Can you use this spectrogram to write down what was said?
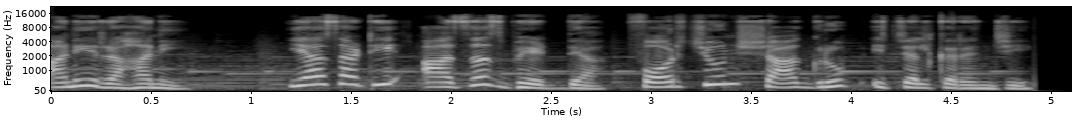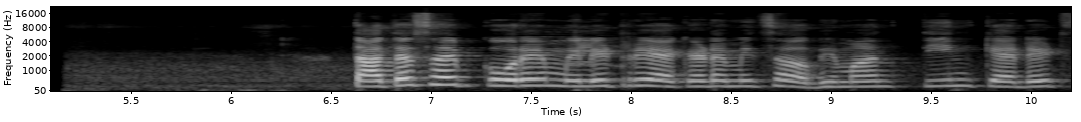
आणि रहाणी. यासाठी आजच भेट द्या. Fortune Shah group Ichalkaranji. Tatyasaheb Kore military अकॅडमीचा अभिमान तीन कॅडेट्स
